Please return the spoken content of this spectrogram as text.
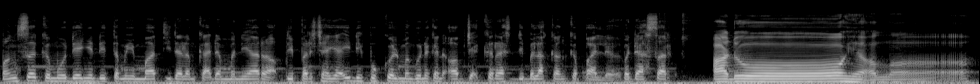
Mangsa kemudiannya ditemui mati dalam keadaan meniarap. Dipercayai dipukul menggunakan objek keras di belakang kepala. Berdasar Aduh ya Allah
